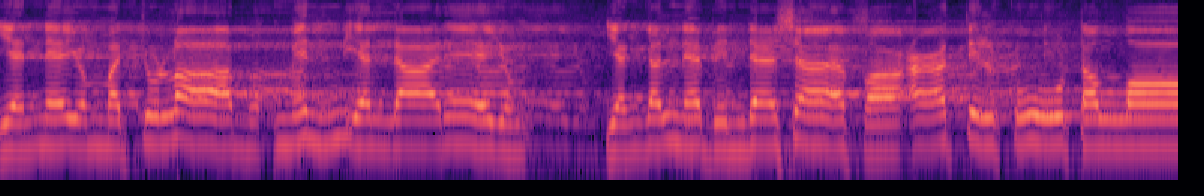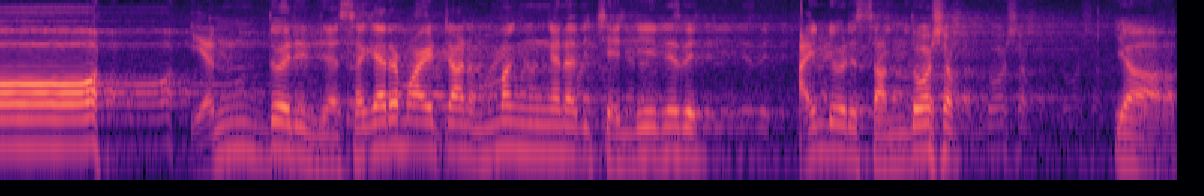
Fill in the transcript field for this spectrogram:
എന്നെയും മറ്റുള്ള മുഅ്മിൻ എല്ലാരെയും എങ്കൽ നബിന്റെ ഷഫാഅത്തിൽ കൂട്ടല്ലോ. എന്തൊരു രസകരമായിട്ടാണ് ഉമ്മ ഇങ്ങനെ അത് ചെല്ലിയത് അതിന്റെ ഒരു സന്തോഷം. യാ.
